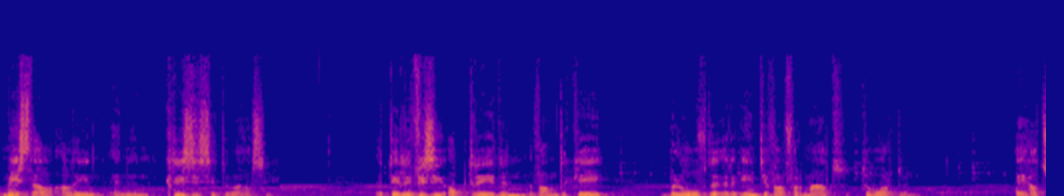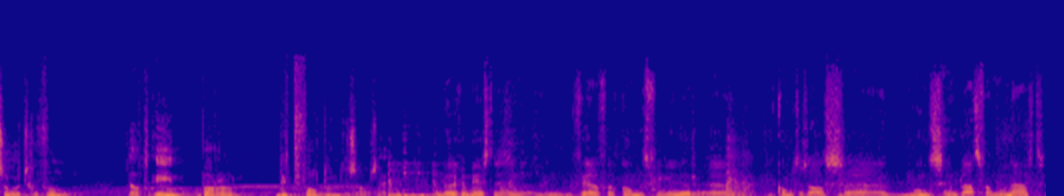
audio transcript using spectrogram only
meestal alleen in een crisissituatie. Het televisieoptreden van De Kee beloofde er eentje van formaat te worden. Hij had zo het gevoel dat één borrel niet voldoende zou zijn. De burgemeester is een, een veel voorkomend figuur. Eh, die komt dus als eh Moens in plaats van Moenaert.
